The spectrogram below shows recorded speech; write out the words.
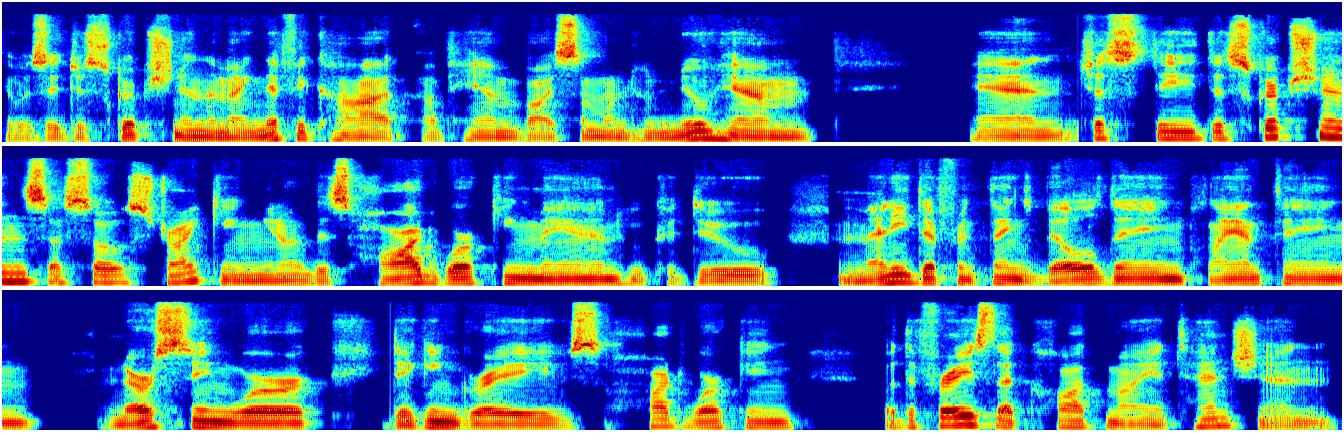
there was a description in the Magnificat of him by someone who knew him and just the descriptions are so striking. You know, this hardworking man who could do many different things building, planting, nursing work, digging graves, hardworking. But the phrase that caught my attention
